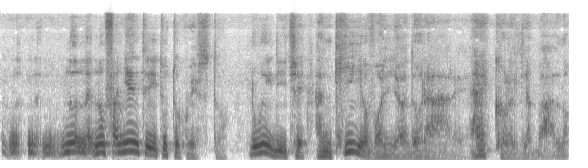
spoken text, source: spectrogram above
non, non fa niente di tutto questo. Lui dice, anch'io voglio adorare, eccolo il diaballo,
